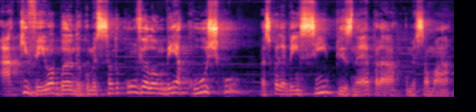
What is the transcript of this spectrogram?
a que veio a banda, começando com um violão bem acústico, uma escolha bem simples, né, para começar uma,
